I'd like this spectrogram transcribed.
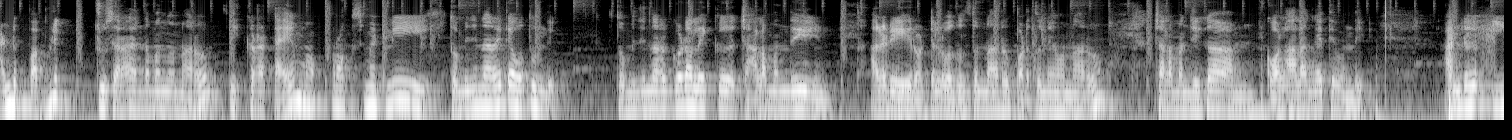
అండ్ పబ్లిక్ చూసారా? ఎంతమంది ఉన్నారు? ఇక్కడ టైం అప్రాక్సిమేట్లీ తొమ్మిదిన్నర అయితే అవుతుంది. తొమ్మిదిన్నరకు కూడా లైక్ చాలామంది ఆల్రెడీ రొట్టెలు వదులుతున్నారు పడుతూనే ఉన్నారు. చాలా మంచిగా కోలాహలంగా అయితే ఉంది. అండ్ ఈ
